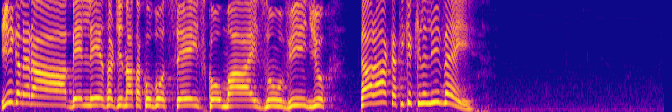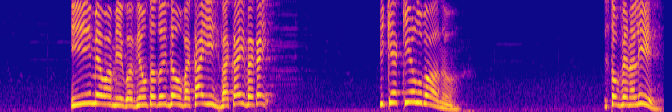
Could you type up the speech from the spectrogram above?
E aí galera, beleza de nata com vocês com mais um vídeo Caraca, o que, que é aquilo ali, véi? Ih, meu amigo, o avião tá doidão, vai cair, vai cair, vai cair O que, que é aquilo, mano? Estão vendo ali?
